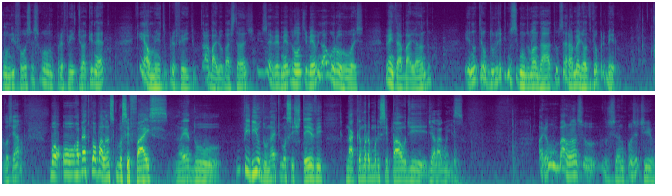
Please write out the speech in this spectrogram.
unir forças com o prefeito Joaquim Neto, que realmente o prefeito trabalhou bastante. E você vê mesmo, ontem mesmo inaugurou ruas. Vem trabalhando e não tenho dúvida que no segundo mandato será melhor do que o primeiro. Luciano? Bom, o Roberto, qual o balanço que você faz é, do período né, que você esteve na Câmara Municipal de, de Alagoinhas? Olha, um balanço, Luciano, positivo,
